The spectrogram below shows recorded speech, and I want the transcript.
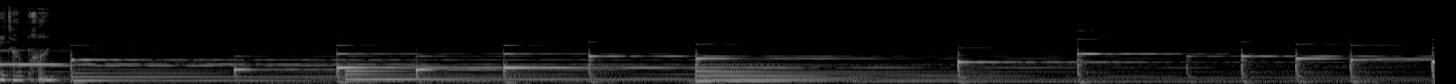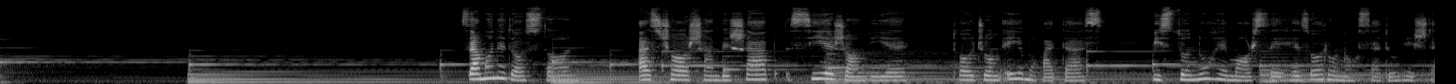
کتابخان زمان داستان از چهارشنبه شب سی ژانویه تا جمعه مقدس 29 مارس 1918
